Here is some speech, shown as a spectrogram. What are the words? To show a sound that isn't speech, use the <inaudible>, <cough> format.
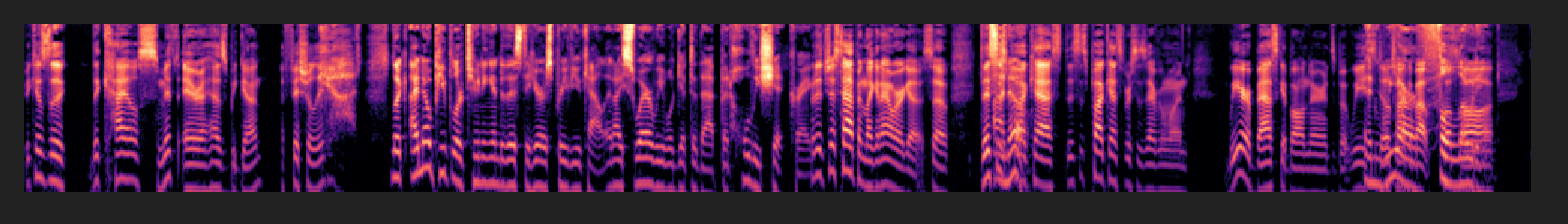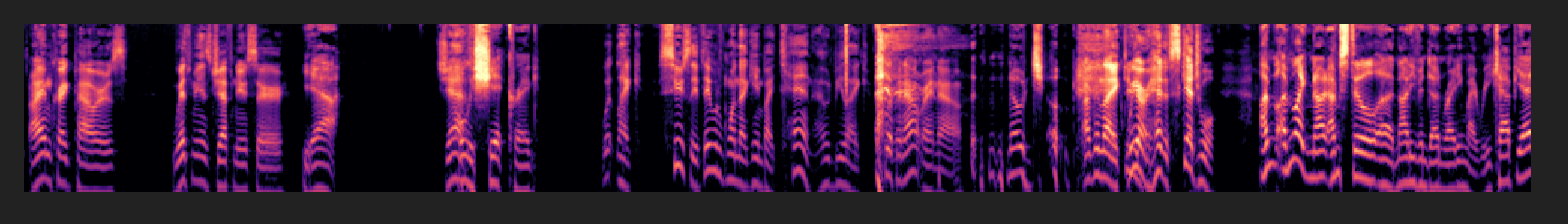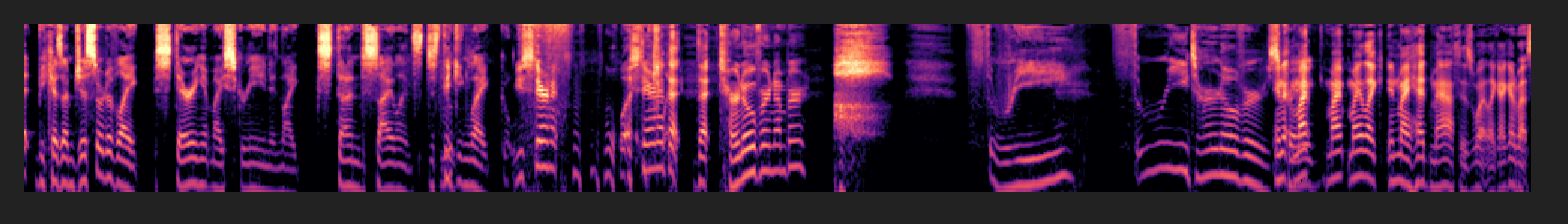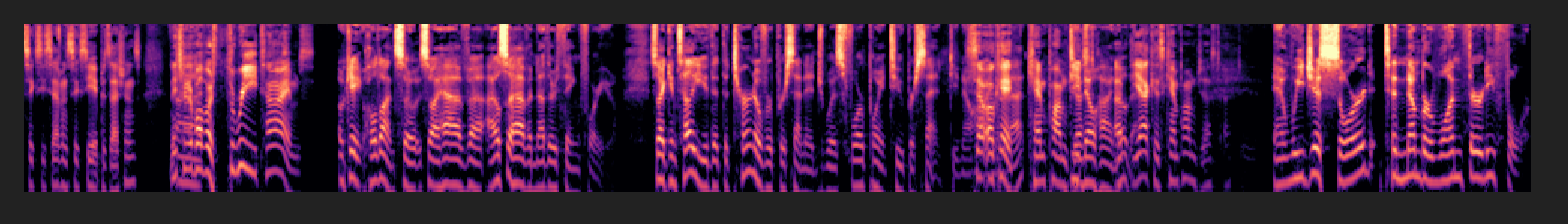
because the the Kyle Smith era has begun officially. God. Look, I know people are tuning into this to hear us preview Cal, and I swear we will get to that, but holy shit, Craig. But it just happened like an hour ago. So this is podcast. This is podcast versus everyone. We are basketball nerds, but we And still we talk about floating. football. I am Craig Powers. With me is Jeff Newser. Yeah. Jeff, Holy shit, Craig. what like seriously? If they would have won that game by ten, I would be like flipping out right now. <laughs> No joke. I've been like, we are ahead of schedule. I'm I'm like not I'm still uh, not even done writing my recap yet because I'm just sort of like staring at my screen in like stunned silence, just thinking like You staring at <laughs> what staring at like, that that turnover number? Three three turnovers. And Craig. my my my like in my head math is what like I got about 67 68 possessions. They turned the Uh, ball over 3 times. Okay, hold on. So so I have uh, I also have another thing for you. So I can tell you that the turnover percentage was 4.2%. Do you know So how I know okay, that? KenPom Do you know how I know up- that? Yeah, cuz KenPom just updated. And we just soared to number 134.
